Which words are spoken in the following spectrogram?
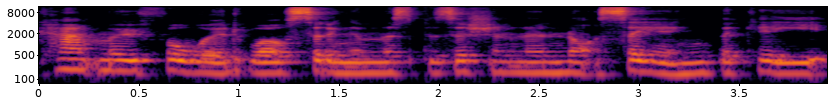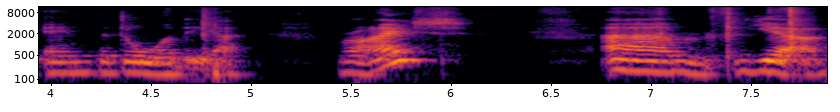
can't move forward while sitting in this position and not seeing the key and the door there right? Um yeah.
